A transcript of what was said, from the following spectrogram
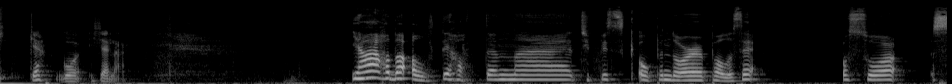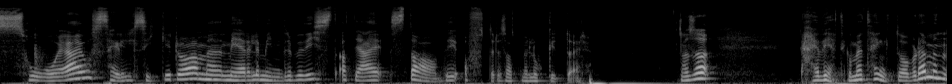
ikke gå i kjelleren. Jeg hadde alltid hatt en uh, typisk open door policy. Og så så jeg jo selv sikkert òg, mer eller mindre bevisst, at jeg stadig oftere satt med lukket dør. Altså, jeg vet ikke om jeg tenkte over det, men,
